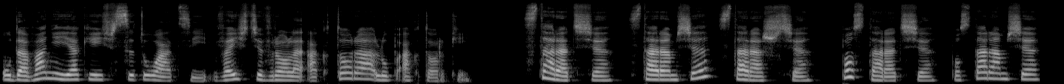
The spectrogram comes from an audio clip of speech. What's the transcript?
udawanie jakiejś sytuacji, wejście w rolę aktora lub aktorki. Starać się, staram się, starasz się, postarać się, postaram się,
